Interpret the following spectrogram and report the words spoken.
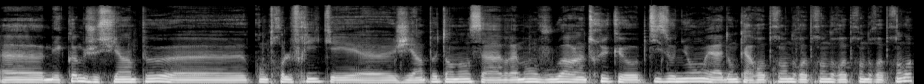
Euh, mais comme je suis un peu euh, contrôle fric et euh, j'ai un peu tendance à vraiment vouloir un truc aux petits oignons et donc à reprendre, reprendre, reprendre, reprendre,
